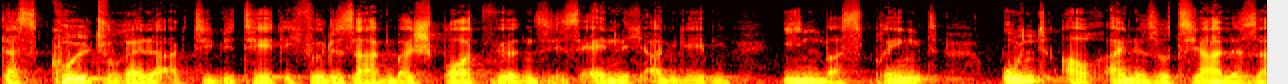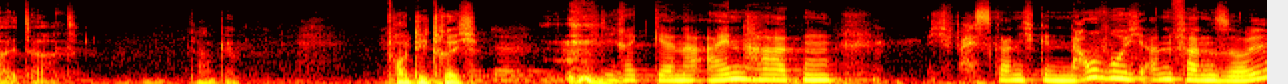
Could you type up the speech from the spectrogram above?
dass kulturelle Aktivität, ich würde sagen, bei Sport würden Sie es ähnlich angeben, Ihnen was bringt und auch eine soziale Seite hat. Danke. Frau Dietrich. Direkt gerne einhaken. Ich weiß gar nicht genau, wo ich anfangen soll.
